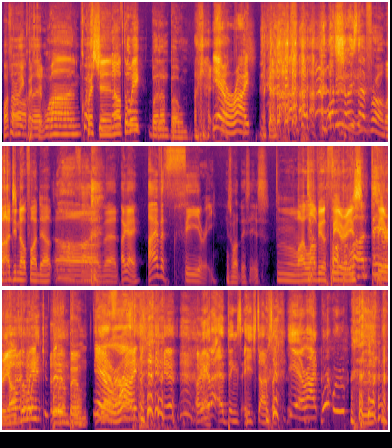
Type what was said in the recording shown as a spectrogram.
what's our Pop question? One question of the week. Ba-dum, boom. Okay. Yeah, right. Okay. what show's that from? Well, I did not find out. Oh man. Okay, I have a theory. Is what this is. Mm, I love your theories. Theory of the week. Boom, boom. Yeah, Yeah, right. We're gonna add things each time. It's like, yeah, right. Whoop, whoop.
